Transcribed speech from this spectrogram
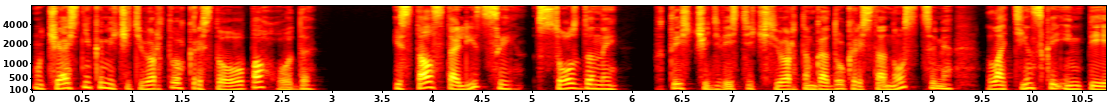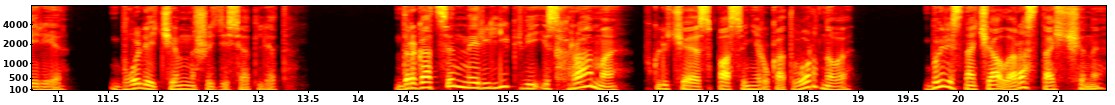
участниками Четвертого крестового похода и стал столицей, созданной в 1204 году крестоносцами Латинской империи более чем на 60 лет. Драгоценные реликвии из храма, включая Спаса Нерукотворного, были сначала растащены,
